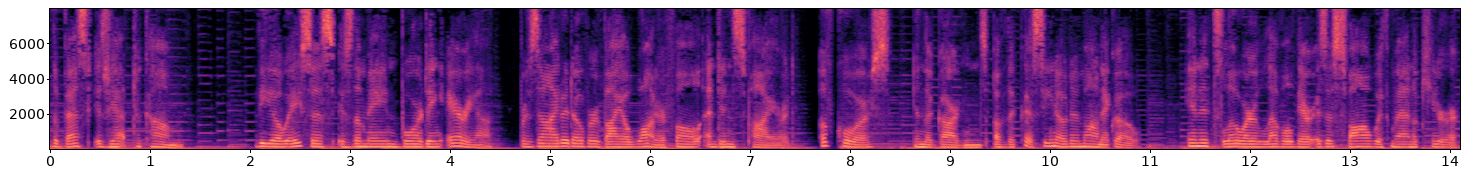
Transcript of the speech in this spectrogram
the best is yet to come. The Oasis is the main boarding area, presided over by a waterfall and inspired, of course, in the gardens of the Casino de Monaco. In its lower level there is a spa with manicure,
